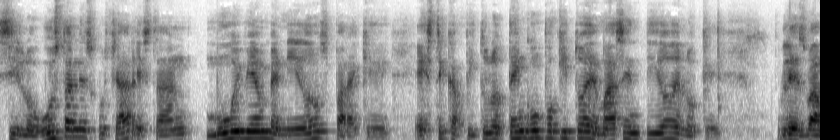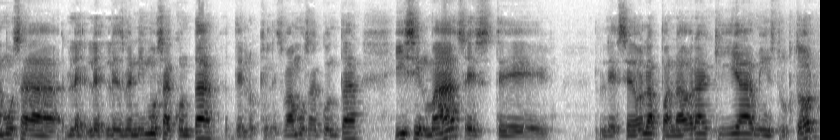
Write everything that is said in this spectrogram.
Si lo gustan escuchar, están muy bienvenidos para que este capítulo tenga un poquito de más sentido de lo que les vamos a les venimos a contar de lo que les vamos a contar. Y sin más este le cedo la palabra aquí a mi instructor.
